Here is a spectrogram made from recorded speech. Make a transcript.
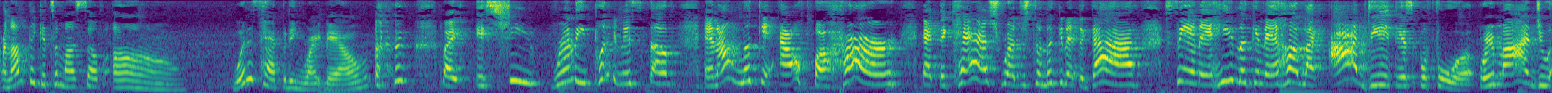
And I'm thinking to myself, um, what is happening right now? like, is she really putting this stuff? And I'm looking out for her at the cash register, looking at the guy, seeing that he looking at her like I did this before. Remind you,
